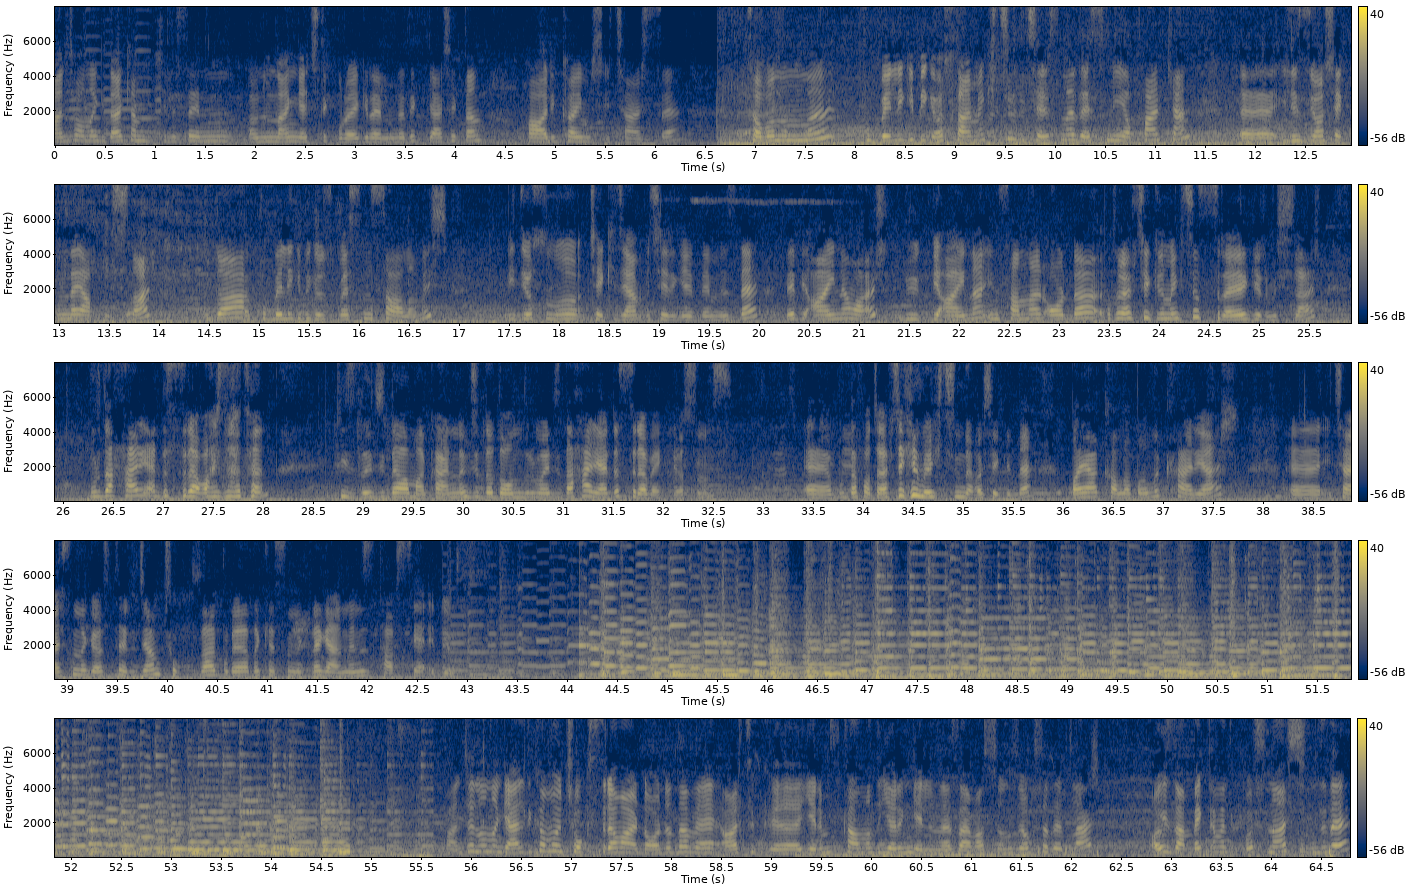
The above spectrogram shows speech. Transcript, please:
Pantheon'a giderken bir kilisenin önünden geçtik. Buraya girelim dedik. Gerçekten harikaymış içerisi. Tavanını kubbeli gibi göstermek için içerisine resmi yaparken e, illüzyon şeklinde yapmışlar. Bu da kubbeli gibi gözükmesini sağlamış. Videosunu çekeceğim içeri girdiğimizde ve bir ayna var. Büyük bir ayna. İnsanlar orada fotoğraf çekilmek için sıraya girmişler. Burada her yerde sıra var zaten. Pizzacıda, makarnacıda, dondurmacıda her yerde sıra bekliyorsunuz. Ee, burada fotoğraf çekilmek için de o şekilde. Bayağı kalabalık her yer. Ee, içerisini de göstereceğim. Çok güzel. Buraya da kesinlikle gelmenizi tavsiye ediyorum. Geldik ama çok sıra vardı orada da ve artık e, yerimiz kalmadı. Yarın gelin rezervasyonunuz yoksa dediler. O yüzden beklemedik boşuna. Şimdi de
